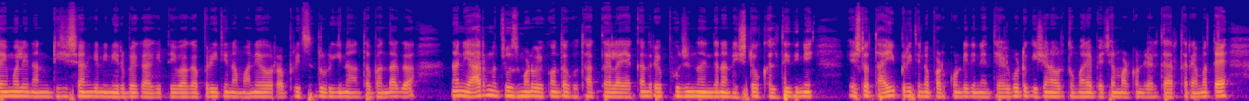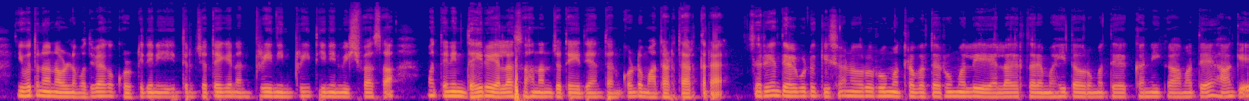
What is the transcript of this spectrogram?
ಟೈಮಲ್ಲಿ ನನ್ನ ಡಿಸಿಷನ್ಗೆ ನೀನು ಇರಬೇಕಾಗಿತ್ತು. ಇವಾಗ ಪ್ರೀತಿನ ಮನೆಯವರ ಪ್ರೀತಿಸಿದ ದುಡುಗಿನ ಅಂತ ಬಂದಾಗ ನಾನು ಯಾರನ್ನ ಚೂಸ್ ಮಾಡಬೇಕು ಅಂತ ಗೊತ್ತಾಗ್ತಾ ಇಲ್ಲ. ಯಾಕಂದರೆ ಪೂಜಿನಿಂದ ನಾನು ಎಷ್ಟೋ ಕಲ್ತಿದ್ದೀನಿ, ಎಷ್ಟೋ ತಾಯಿ ಪ್ರೀತಿನ ಪಡ್ಕೊಂಡಿದ್ದೀನಿ ಅಂತ ಹೇಳ್ಬಿಟ್ಟು ಕಿಶನ್ ಅವರು ತುಂಬಾ ಬೇಜಾರು ಮಾಡ್ಕೊಂಡು ಹೇಳ್ತಾ ಇರ್ತಾರೆ. ಮತ್ತು ಇವತ್ತು ನಾನು ಅವಳನ್ನ ಮದುವೆ ಕೊಟ್ಟಿದ್ದೀನಿ ಇದ್ರ ಜೊತೆಗೆ ನನ್ನ ಪ್ರೀ ನಿನ್ನ ಪ್ರೀತಿ ನಿನ್ನ ವಿಶ್ವಾಸ ಮತ್ತು ನಿನ್ನ ಧೈರ್ಯ ಎಲ್ಲ ಸಹ ನನ್ನ ಜೊತೆ ಇದೆ ಅಂತ ಅಂದ್ಕೊಂಡು ಮಾತಾಡ್ತಾ ಇರ್ತಾರೆ. ಸರಿ ಅಂತ ಹೇಳ್ಬಿಟ್ಟು ಕಿಶನ್ ಅವರು ರೂಮ್ ಹತ್ರ ಬರ್ತಾರೆ. ರೂಮಲ್ಲಿ ಎಲ್ಲ ಇರ್ತಾರೆ. ಮಹಿತಾ ಅವರು ಮತ್ತು ಕನಿಕಾ ಮತ್ತು ಹಾಗೆ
